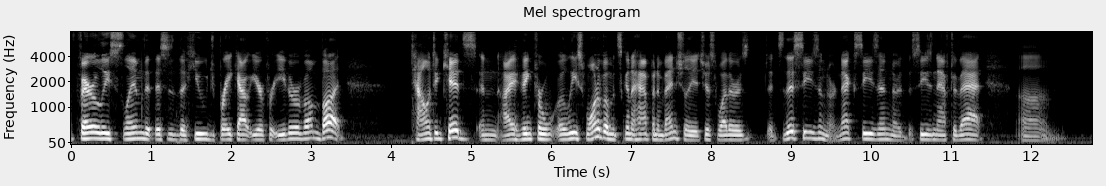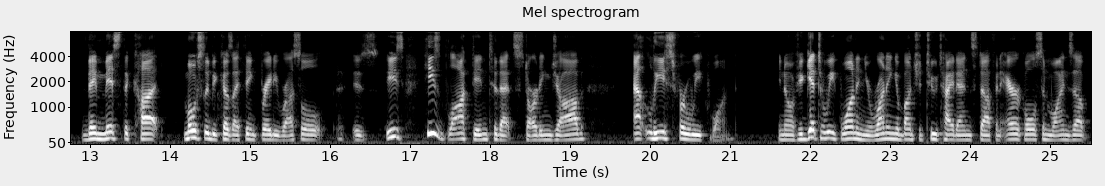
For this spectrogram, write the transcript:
fairly slim that this is the huge breakout year for either of them, but talented kids. And I think for at least one of them, it's going to happen eventually. It's just whether it's, it's, this season or next season or the season after that. Um, they missed the cut mostly because I think Brady Russell is he's he's locked into that starting job at least for week one. you know, if you get to week one and you're running a bunch of two tight end stuff and Erik Olson winds up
